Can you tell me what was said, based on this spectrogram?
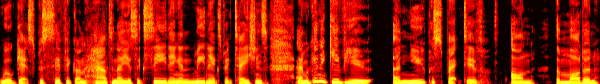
We'll get specific on how to know you're succeeding and meeting expectations. And we're going to give you a new perspective on the modern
